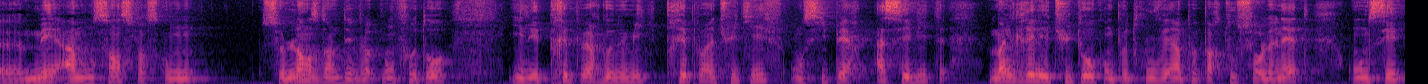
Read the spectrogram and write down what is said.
euh, mais à mon sens, lorsqu'on se lance dans le développement photo, il est très peu ergonomique, très peu intuitif, on s'y perd assez vite. Malgré les tutos qu'on peut trouver un peu partout sur le net, on ne sait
